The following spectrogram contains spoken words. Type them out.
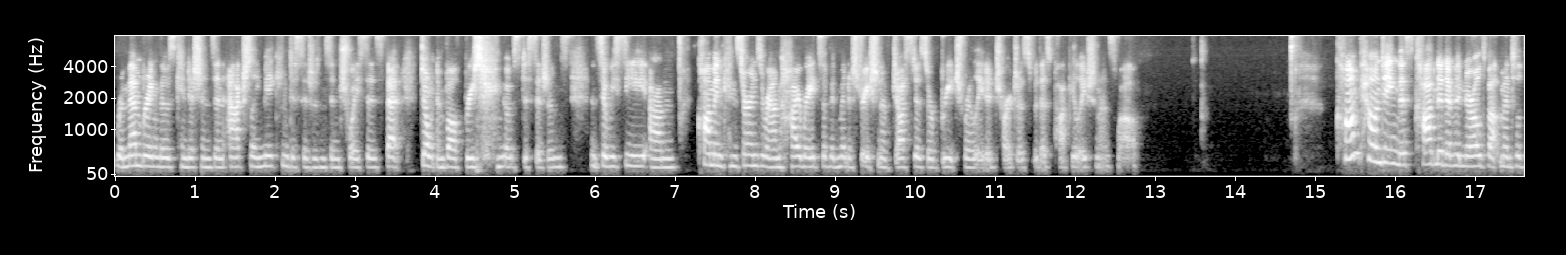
remembering those conditions and actually making decisions and choices that don't involve breaching those decisions. And so we see um, common concerns around high rates of administration of justice or breach related charges for this population as well compounding this cognitive and neurodevelopmental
